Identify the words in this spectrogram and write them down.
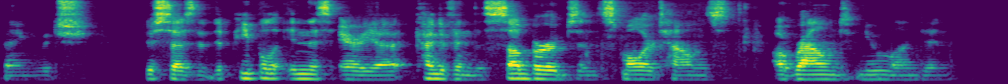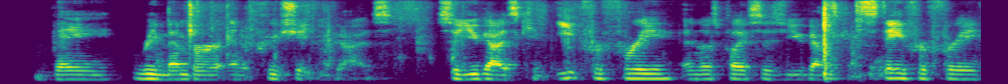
thing, which just says that the people in this area, kind of in the suburbs and smaller towns around New London, they remember and appreciate you guys. So you guys can eat for free in those places. You guys can stay for free.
